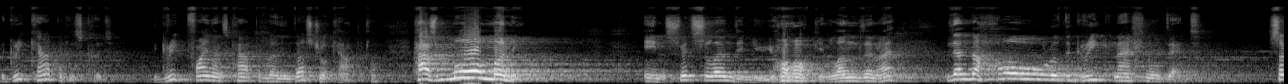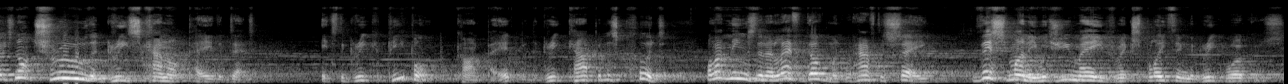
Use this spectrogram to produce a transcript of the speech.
The Greek capitalists could the Greek finance capital and industrial capital, has more money in Switzerland, in New York, in London, right, than the whole of the Greek national debt. So it's not true that Greece cannot pay the debt. It's the Greek people can't pay it, but the Greek capitalists could. Well, that means that a left government would have to say, this money which you made from exploiting the Greek workers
